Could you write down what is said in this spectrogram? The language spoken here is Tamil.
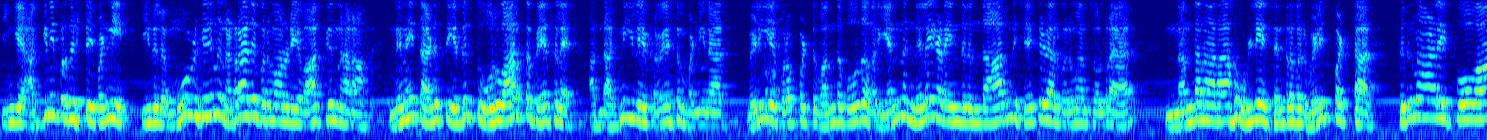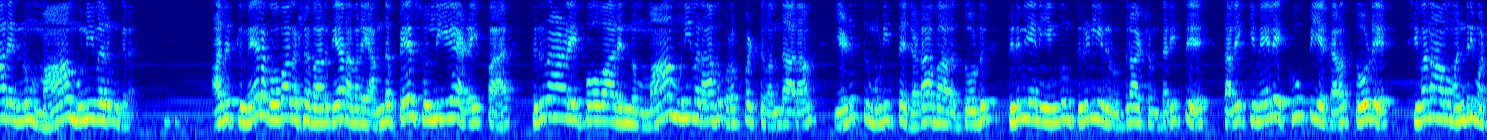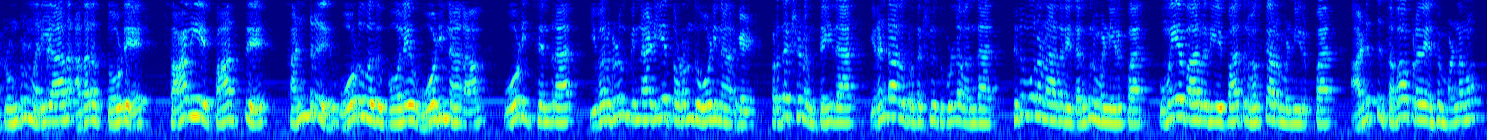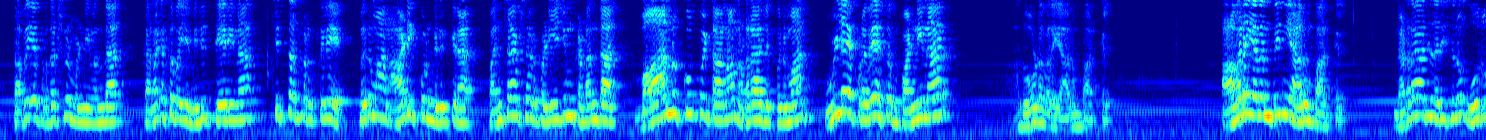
இங்கே அக்னி பிரதிஷ்டை பண்ணி இதுல மூழ்குன்னு நடராஜ பெருமானுடைய வாக்குன்னாராம் நினைத்து அடுத்து எதிர்த்து ஒரு வார்த்தை பேசல. அந்த அக்னியிலே பிரவேசம் பண்ணினார். வெளியே புறப்பட்டு வந்தபோது அவர் என்ன நிலை அடைந்திருந்தார்னு சேக்கிழார் பெருமான் சொல்றார். நந்தனாராக உள்ளே சென்றவர் வெளிப்பட்டார். திருநாளை போவார் என்னும் மா முனிவர்ங்கிறார் அதுக்கு மேல கோபாலகிருஷ்ண பாரதியார் அவரை அந்த பேர் சொல்லியே அழைப்பார். திருநாளை போவார் என்னும் மா முனிவராக புறப்பட்டு வந்தாராம். எடுத்து முடித்த ஜடாபாரத்தோடு திருமேனி எங்கும் திருநீர் ருத்ராட்சம் தரித்து தலைக்கு மேலே கூப்பிய கரத்தோடு சிவநாமம் அன்றி மற்றொன்றும் அறியாத அதரத்தோடு சுவாமியை பார்த்து கன்று ஓடுவது போலே ஓடினாராம். ஓடி சென்றார். இவர்களும் பின்னாடியே தொடர்ந்து ஓடினார்கள். பிரதட்சணம் செய்தார். இரண்டாவது பிரதட்சணத்துக்குள்ள வந்தார். திருமூலநாதரை தரிசனம் பண்ணியிருப்பார். உமைய பார்வதியை பார்த்து நமஸ்காரம் பண்ணியிருப்பார். அடுத்து சபா பிரவேசம் பண்ணணும். சபையை பிரதட்சணம் பண்ணி வந்தார். கனகசபையை மிதித்தேறினார் சித்தம்பரத்திலே பெருமான் ஆடிக்கொண்டிருக்கிறார். பஞ்சாட்சர படியையும் கடந்தார். வான்னு கூப்பிட்டானாம் நடராஜ பெருமான். உள்ளே பிரவேசம் பண்ணினார். அதோடு அவரை யாரும் பார்க்கல. அவரை அதன் பின் யாரும் பார்க்கல. நடராஜ தரிசனம் ஒரு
